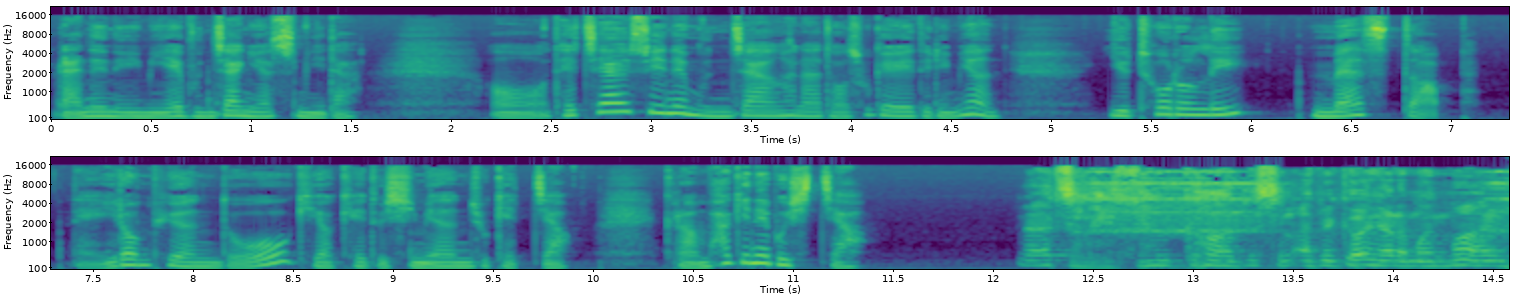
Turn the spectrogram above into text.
라는 의미의 문장이었습니다. 어, 대체할 수 있는 문장 하나 더 소개해드리면 You totally messed up. 네, 이런 표현도 기억해 두시면 좋겠죠. 그럼 확인해 보시죠. Natalie, thank God. Listen, I've been going out of my mind.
